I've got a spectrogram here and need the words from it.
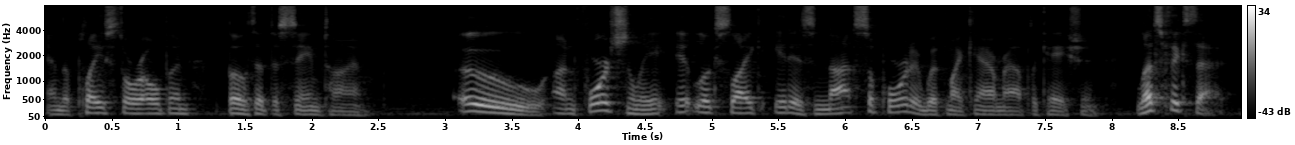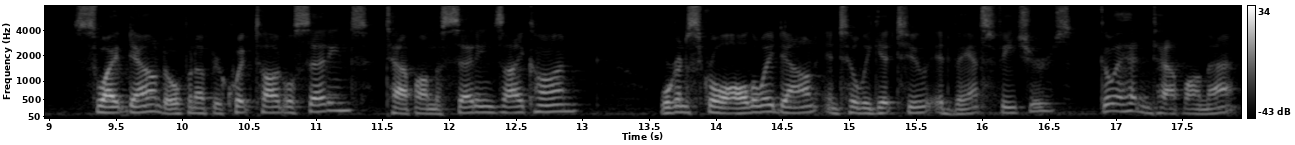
and the Play Store open both at the same time. Oh, unfortunately, it looks like it is not supported with my camera application. Let's fix that. Swipe down to open up your quick toggle settings, tap on the settings icon. We're going to scroll all the way down until we get to advanced features. Go ahead and tap on that.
